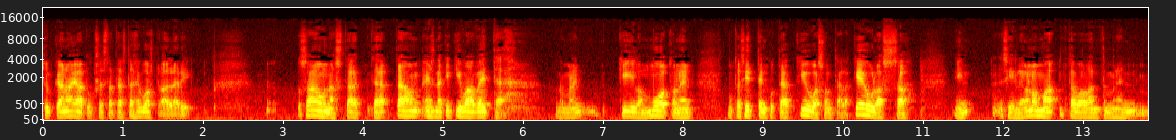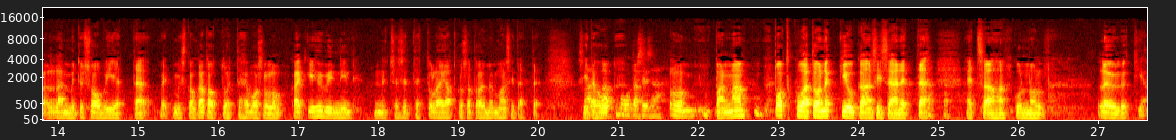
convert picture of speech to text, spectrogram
tykkään ajatuksesta tästä hevostraileri saunasta, että tämä on ensinnäkin kiva vetää. Tämmöinen kiilan muotoinen, mutta sitten kun tämä kiuas on täällä keulassa, niin siinä on oma tavallaan tämmöinen lämmitysovi, että, että mistä on katsottu, että hevosella on kaikki hyvin, niin nyt se sitten tulee jatkossa toimimaan sitä, että siitä hu- sisään. pannaan potkua tuonne kiukaan sisään, että, että saadaan kunnon löylyt. Ja...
